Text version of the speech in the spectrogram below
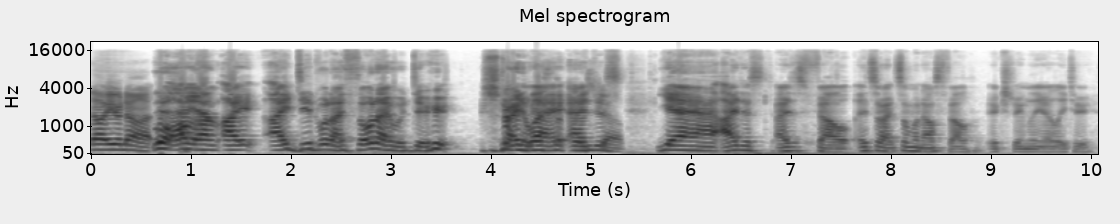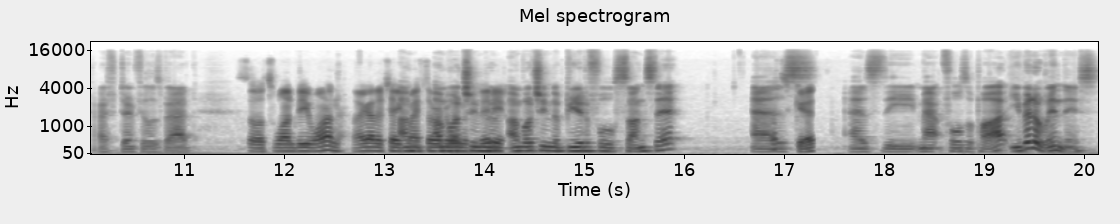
No, you're not. Well, I am. I I did what I thought I would do straight You away, the and just jump. yeah, I just I just fell. It's alright. Someone else fell extremely early too. I don't feel as bad. So it's 1v1. I gotta take I'm, my 3rd I'm watching the video. I'm watching the beautiful sunset as good. as the map falls apart. You better win this.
